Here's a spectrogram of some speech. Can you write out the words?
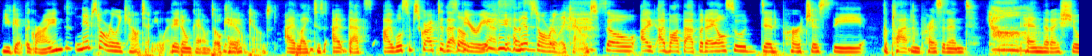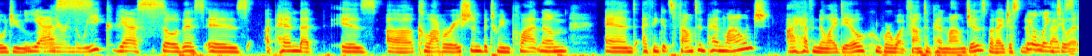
You get the grind. Nibs don't really count anyway. They don't count. Okay, They don't count. I like to. I, that's. I will subscribe to that So, theory. yes, Yes. nibs don't really count. So I, I bought that, but I also did purchase the the Platinum President pen that I showed you Yes. earlier in the week. Yes. So this is a pen that is a collaboration between Platinum and I think it's Fountain Pen Lounge. I have no idea who or what Fountain Pen Lounge is, but I just know We'll link to it.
